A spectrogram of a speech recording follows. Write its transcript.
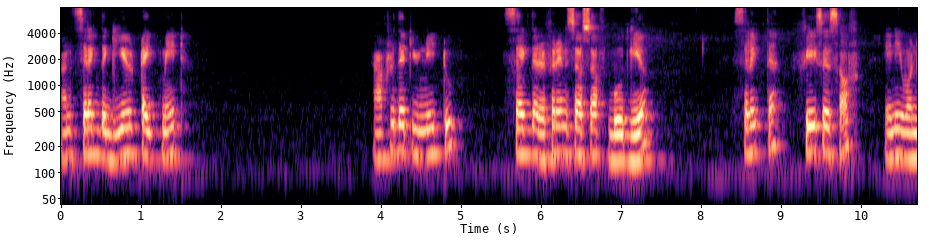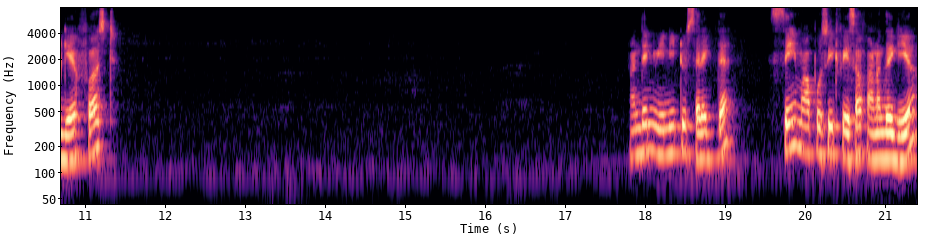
and select the gear type mate after that you need to select the references of both gear. Select the faces of any one gear first. And then we need to select the same opposite face of another gear.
